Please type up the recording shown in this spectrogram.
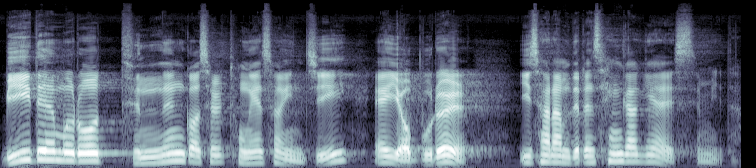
믿음으로 듣는 것을 통해서인지의 여부를 이 사람들은 생각해야 했습니다.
